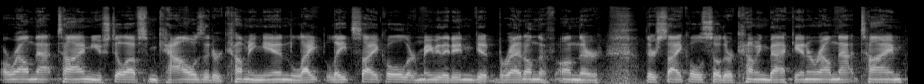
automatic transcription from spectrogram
around that time. You still have some cows that are coming in late late cycle, or maybe they didn't get bred on the on their their cycles, so they're coming back in around that time.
